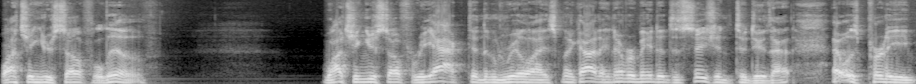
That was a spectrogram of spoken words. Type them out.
watching yourself live watching yourself react and then realize, my God, I never made a decision to do that. That was pretty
